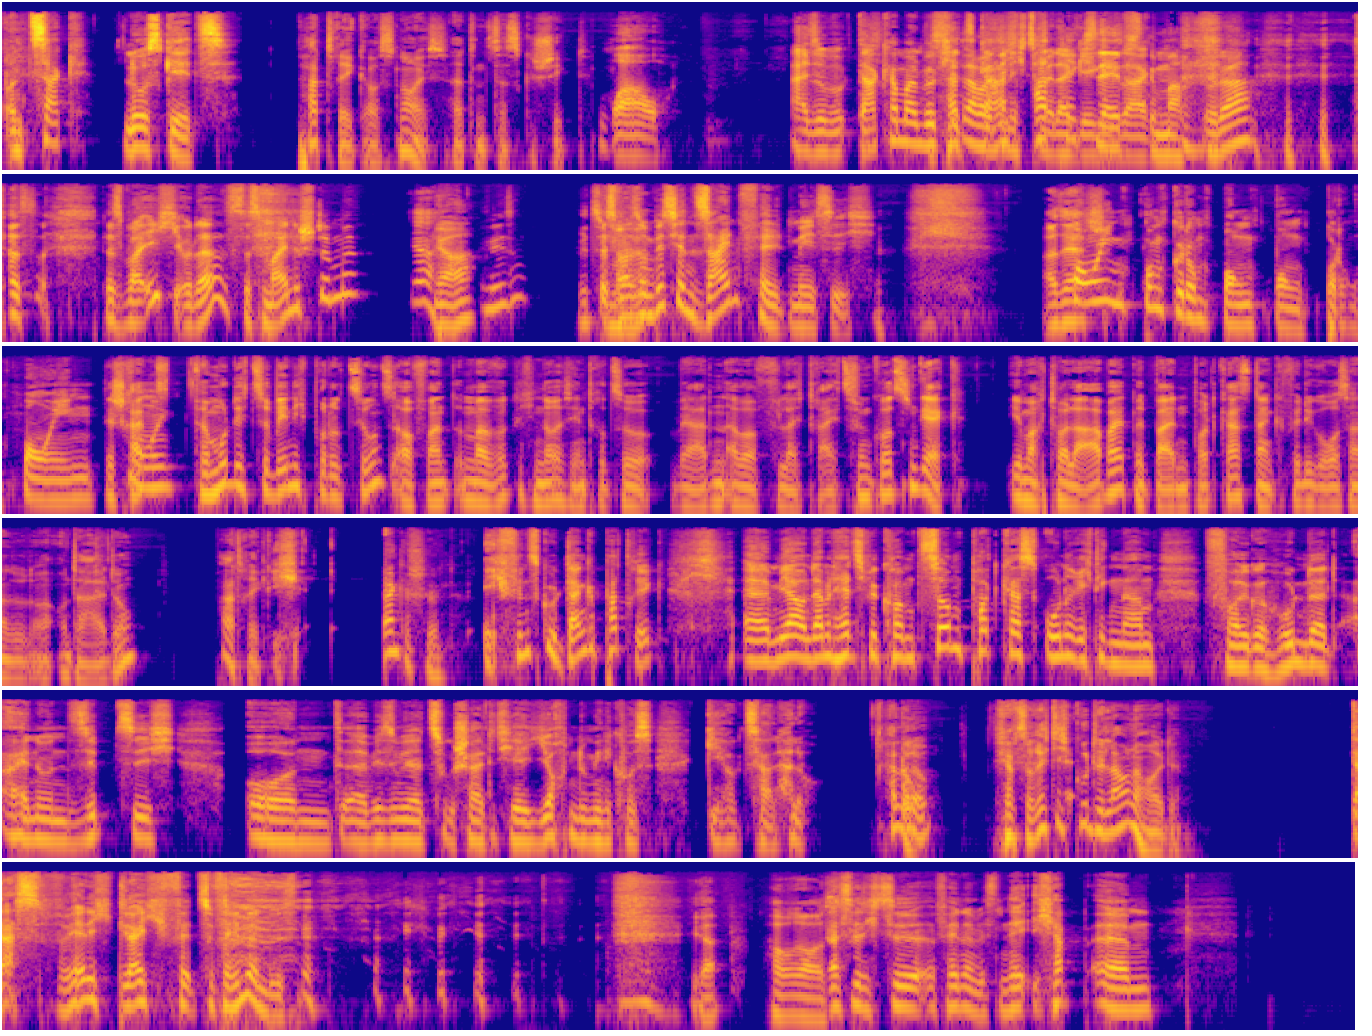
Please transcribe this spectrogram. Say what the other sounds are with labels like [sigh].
Und zack, los geht's. Patrick aus Neuss hat uns das geschickt. Wow. Also da kann man wirklich Das hat jetzt aber gar nicht nichts mehr Patrick dagegen selbst sagen. gemacht, oder? [laughs] Das, das war ich, oder? Ist das meine Stimme ja. gewesen? Willst Das war so ein bisschen Seinfeld-mäßig. Also er, sch- Boing, boing, boing, boing, boing, boing, boing. der schreibt Boing. vermutlich zu wenig Produktionsaufwand, um mal wirklich ein neues Intro zu werden, aber vielleicht reicht's für einen kurzen Gag. Ihr macht tolle Arbeit mit beiden Podcasts. Danke für die große Unterhaltung. Patrick. Ich, Dankeschön. ich find's gut. Danke, Patrick. Ähm, ja, und damit herzlich willkommen zum Podcast ohne richtigen Namen, Folge 171. Und äh, wir sind wieder zugeschaltet hier. Jochen Dominikus, Georg Zahl. Hallo. Hallo. hallo. Ich habe so richtig gute Laune heute. Das werde ich gleich ver zu verhindern wissen. [laughs] Ja, hau raus. Das werde ich zu verhindern wissen. Nee, ich habe, ähm,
